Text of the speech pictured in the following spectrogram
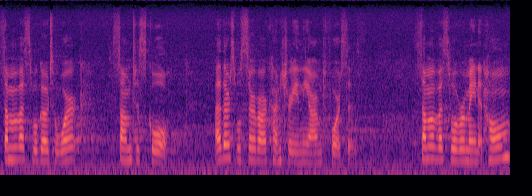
Some of us will go to work, some to school. Others will serve our country in the armed forces. Some of us will remain at home,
